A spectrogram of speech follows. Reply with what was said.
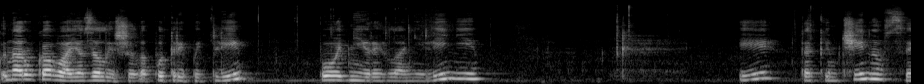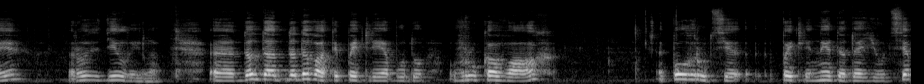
На рукава я залишила по три петлі по одній регланій лінії. І таким чином все розділила. Е, Додавати петлі я буду в рукавах. По грудці петлі не додаються,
